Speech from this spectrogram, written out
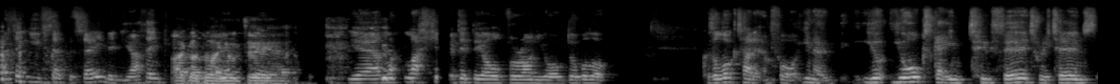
I think you've said the same, didn't you? I think I got Dwight Yorke too. Yeah. Yeah. last year I did the old Veron Yorke double up because I looked at it and thought, you know, Yorke's getting two thirds returns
